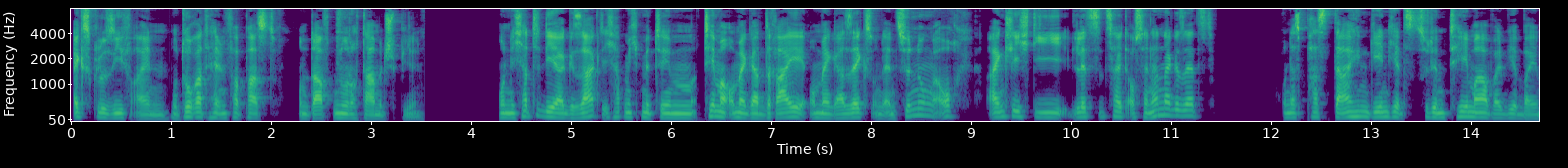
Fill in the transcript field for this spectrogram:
exklusiv einen Motorradhelm verpasst und darf nur noch damit spielen. Und ich hatte dir ja gesagt, ich habe mich mit dem Thema Omega-3, Omega-6 und Entzündungen auch eigentlich die letzte Zeit auseinandergesetzt. Und das passt dahingehend jetzt zu dem Thema, weil wir bei,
